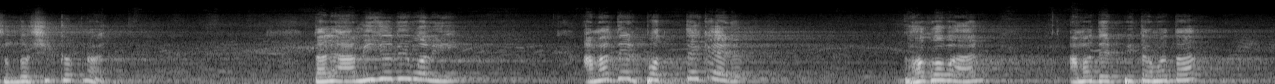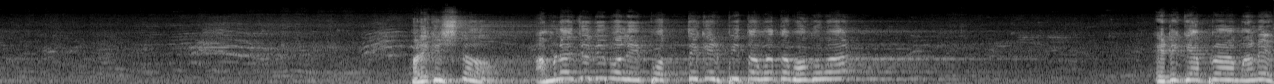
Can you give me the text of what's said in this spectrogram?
সুন্দর শিক্ষক নয়। তাহলে আমি যদি বলি, আমাদের প্রত্যেকের ভগবান আমাদের পিতামাতা। হরে কৃষ্ণ, আমরা যদি বলি প্রত্যেকের পিতামাতা ভগবান, এটা কি আপনারা মানেন?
